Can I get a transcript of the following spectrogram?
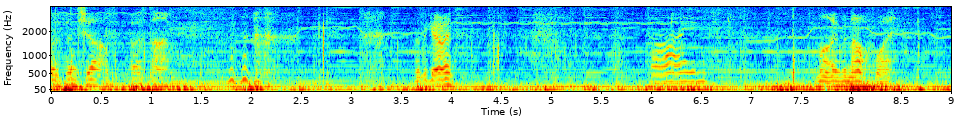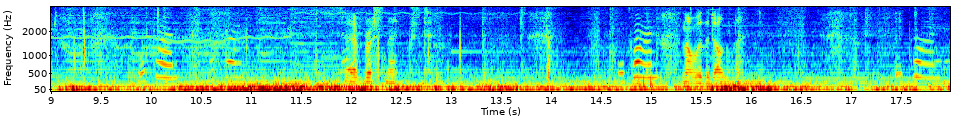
Both in sharp for the first time. How's it going? Fine. Not even halfway. Walk on. Walk on. It's Everest next. Walk on. Not with the dog though. Walk on.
